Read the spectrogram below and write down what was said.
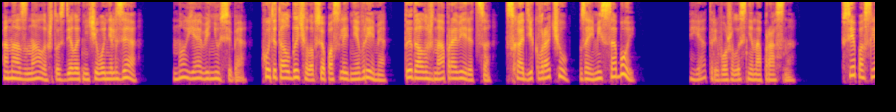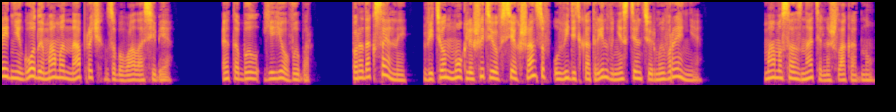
Она знала, что сделать ничего нельзя. Но я виню себя. Хоть и толдычила все последнее время, ты должна провериться. Сходи к врачу, займись собой. Я тревожилась не напрасно. Все последние годы мама напрочь забывала о себе. Это был ее выбор. Парадоксальный, ведь он мог лишить ее всех шансов увидеть Катрин вне стен тюрьмы в Ренне. Мама сознательно шла ко дну.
